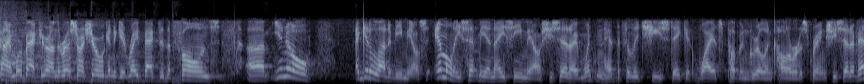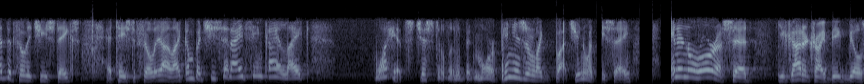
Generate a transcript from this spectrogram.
Time. We're back here on the Restaurant Show. We're going to get right back to the phones. Uh, you know, I get a lot of emails. Emily sent me a nice email. She said I went and had the Philly cheesesteak at Wyatt's Pub and Grill in Colorado Springs. She said I've had the Philly cheesesteaks at Taste of Philly. I like them, but she said I think I like Wyatt's just a little bit more. Opinions are like butts. You know what they say. And in Aurora said you got to try Big Bill's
